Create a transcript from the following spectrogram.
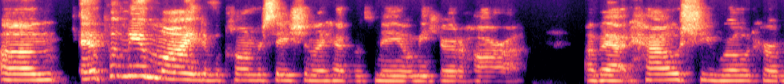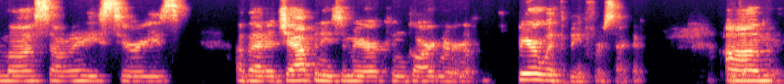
Um, and it put me in mind of a conversation I had with Naomi Hirahara about how she wrote her Mas Arai series about a Japanese American gardener. Bear with me for a second um,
